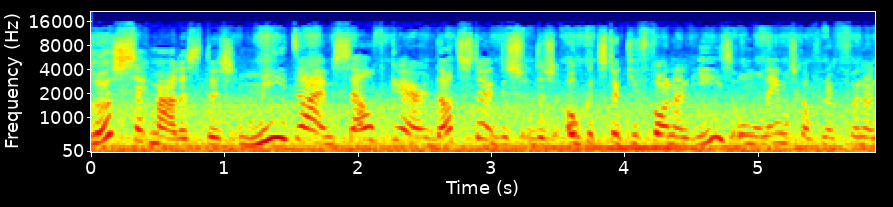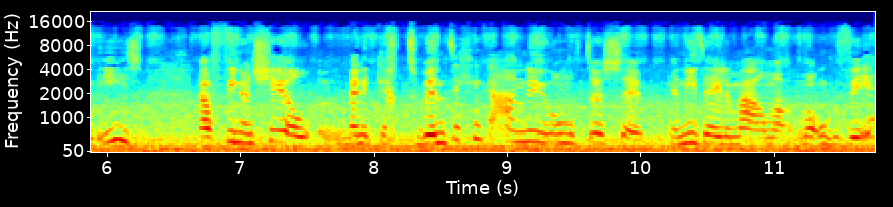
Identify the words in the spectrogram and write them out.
rust, zeg maar. Dus, dus me-time, self-care, dat stuk. Dus, dus ook het stukje fun and ease, ondernemerschap van fun and ease. Nou, financieel ben ik er 20 gegaan nu ondertussen. Ja, niet helemaal, maar, maar ongeveer.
